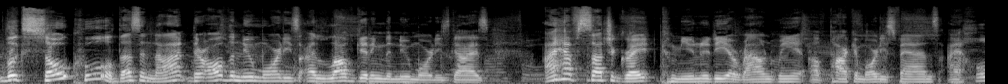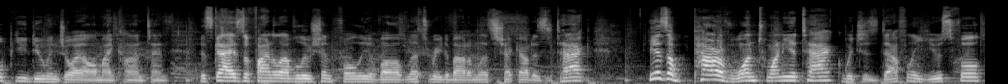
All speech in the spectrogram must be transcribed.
looks so cool, does it not? They're all the new Mortys. I love getting the new Mortys, guys. I have such a great community around me of Pocket Mortys fans. I hope you do enjoy all my content. This guy is the final evolution, fully evolved. Let's read about him. Let's check out his attack. He has a power of 120 attack, which is definitely useful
